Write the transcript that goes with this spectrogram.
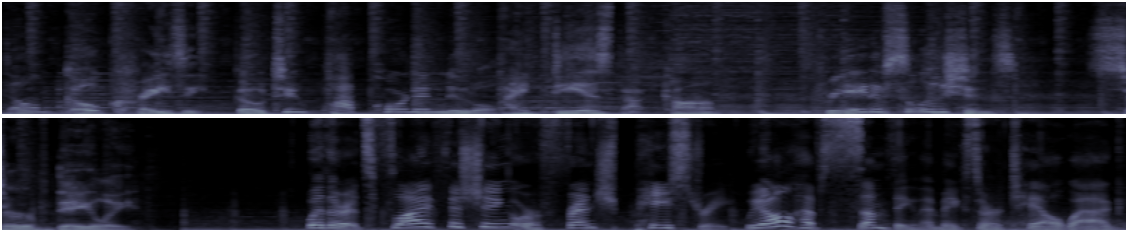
Don't go crazy. Go to popcornandnoodleideas.com. Creative solutions serve daily. Whether it's fly fishing or French pastry, we all have something that makes our tail wag.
